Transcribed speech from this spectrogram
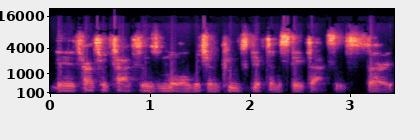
the transfer taxes law which includes gift and estate taxes sorry.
